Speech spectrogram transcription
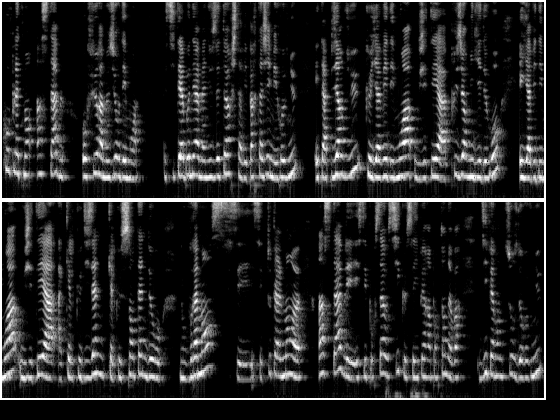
complètement instables au fur et à mesure des mois. Si t'es abonné à ma newsletter, je t'avais partagé mes revenus et t'as bien vu qu'il y avait des mois où j'étais à plusieurs milliers d'euros et il y avait des mois où j'étais à, quelques dizaines, quelques centaines d'euros. Donc vraiment, c'est totalement euh, instable et, c'est pour ça aussi que c'est hyper important d'avoir différentes sources de revenus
